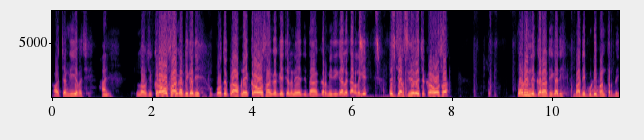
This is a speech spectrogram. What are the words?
ਆ ਚੰਗੀ ਆ ਬੱਚੀ ਹਾਂਜੀ। ਲਓ ਜੀ ਕ੍ਰੋਸ ਅੰਗ ਆ, ਠੀਕ ਹੈ ਜੀ? ਬਹੁਤੇ ਭਰਾ ਆਪਣੇ ਕ੍ਰੋਸ ਅੰਗ ਅੱਗੇ ਚੱਲਣੇ ਆ ਜਿੱਦਾਂ ਗਰਮੀ ਦੀ ਗੱਲ ਕਰ ਲਈਏ। ਤੇ ਜਰਸੀ ਦੇ ਵਿੱਚ ਕ੍ਰੋਸ ਆ। ਤੇ ਪੂਰੀ ਨਿੱਗਰ ਆ ਠੀਕ ਹੈ ਜੀ? ਬਾਡੀ ਬੂਡੀ ਬੰਤਰ ਦੀ।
